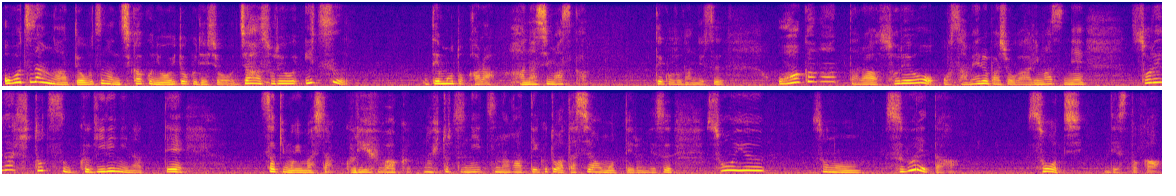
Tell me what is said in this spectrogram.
お仏壇があってお仏壇の近くに置いとくでしょう。じゃあそれをいつ手元から離しますかってことなんです。お墓があったらそれを収める場所がありますね。それが一つ区切りになってさっきも言いましたグリーフワークの一つにつながっていくと私は思っているんです。そういうその優れた装置ですとか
